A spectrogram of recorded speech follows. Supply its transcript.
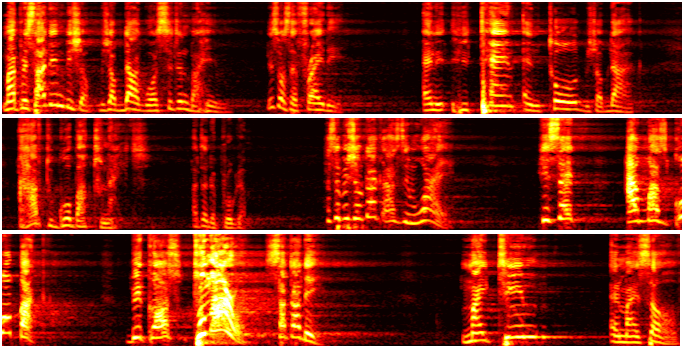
My presiding bishop, Bishop Dag, was sitting by him. This was a Friday. And he turned and told Bishop Dag, I have to go back tonight after the program. I said, Bishop Dag asked him why. He said, I must go back because tomorrow, Saturday, my team and myself,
